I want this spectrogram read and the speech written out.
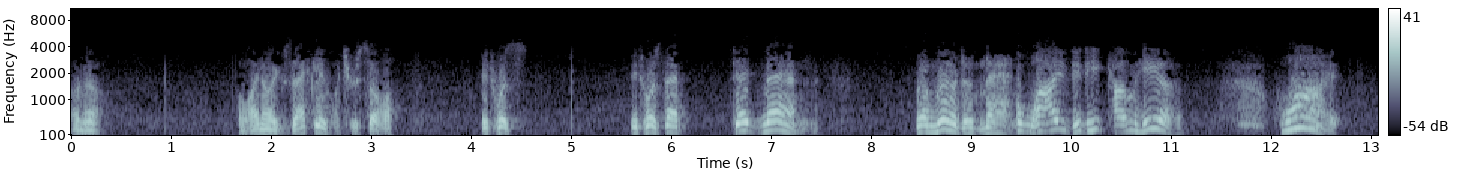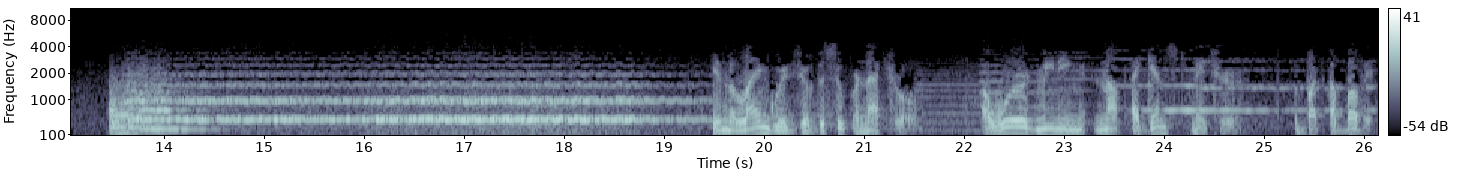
Oh, no. Oh, I know exactly what you saw. It was. It was that dead man. The murdered man. Why did he come here? Why? The language of the supernatural, a word meaning not against nature, but above it.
